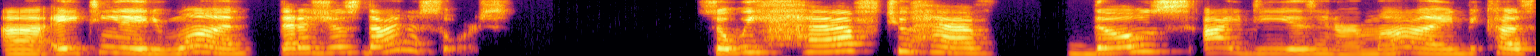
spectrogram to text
uh, 1881 that is just dinosaurs. So we have to have those ideas in our mind because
